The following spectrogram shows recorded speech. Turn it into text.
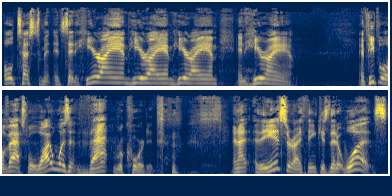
Old Testament and said, Here I am, here I am, here I am, and here I am. And people have asked, Well, why wasn't that recorded? and I, the answer, I think, is that it was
